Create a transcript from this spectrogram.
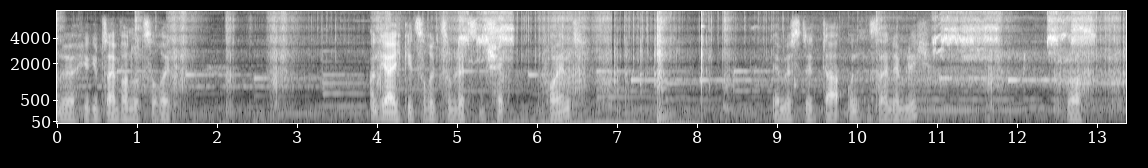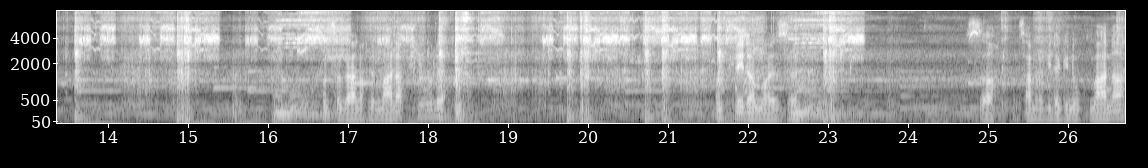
Nö, hier gibt's einfach nur zurück. Und ja, ich gehe zurück zum letzten Checkpoint. Der müsste da unten sein, nämlich. So. Und sogar noch eine Mana-Fiole. Und Fledermäuse. So, jetzt haben wir wieder genug Mana.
